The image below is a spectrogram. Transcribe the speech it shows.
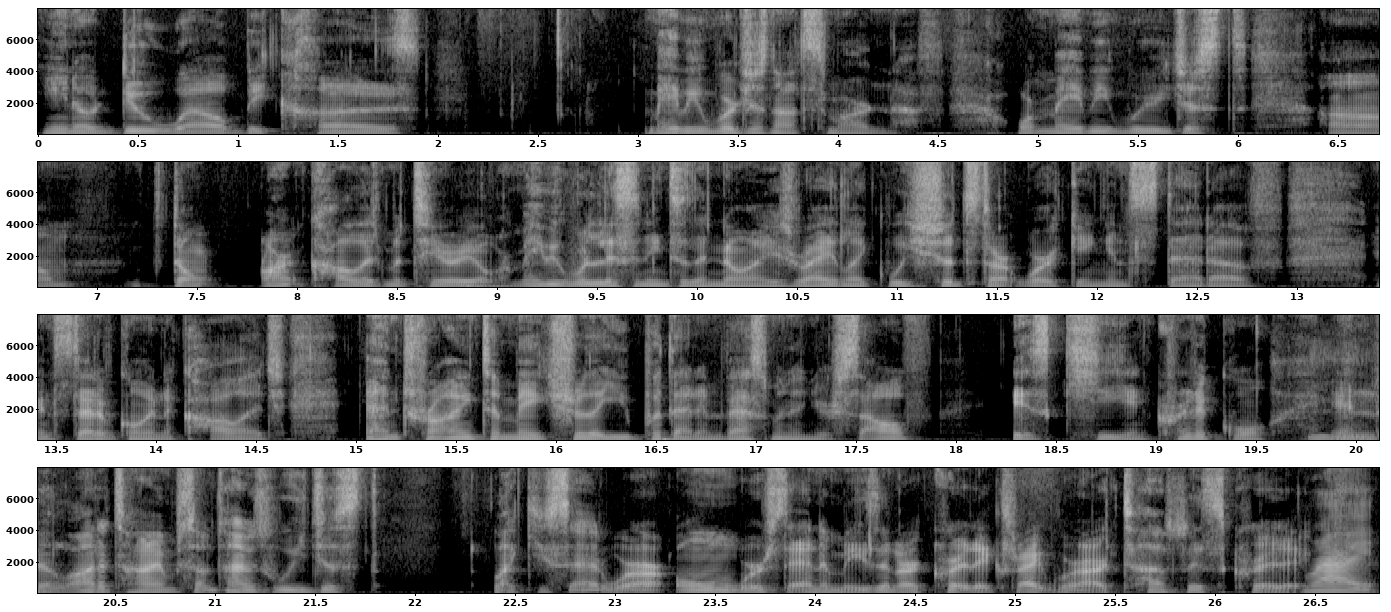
you know, do well because maybe we're just not smart enough, or maybe we just um, don't aren't college material, or maybe we're listening to the noise, right? Like we should start working instead of instead of going to college, and trying to make sure that you put that investment in yourself is key and critical. Mm-hmm. And a lot of times, sometimes we just like you said, we're our own worst enemies and our critics, right? We're our toughest critic. Right.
